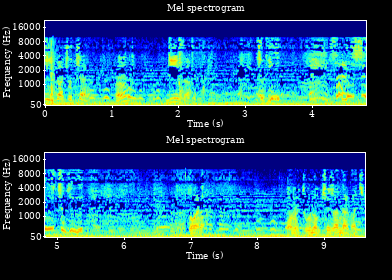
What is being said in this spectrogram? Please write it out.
네가 줬잖아 어? 네가 저기 살려주세요 저기 동환아 오늘 두놈 재산 날 받자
